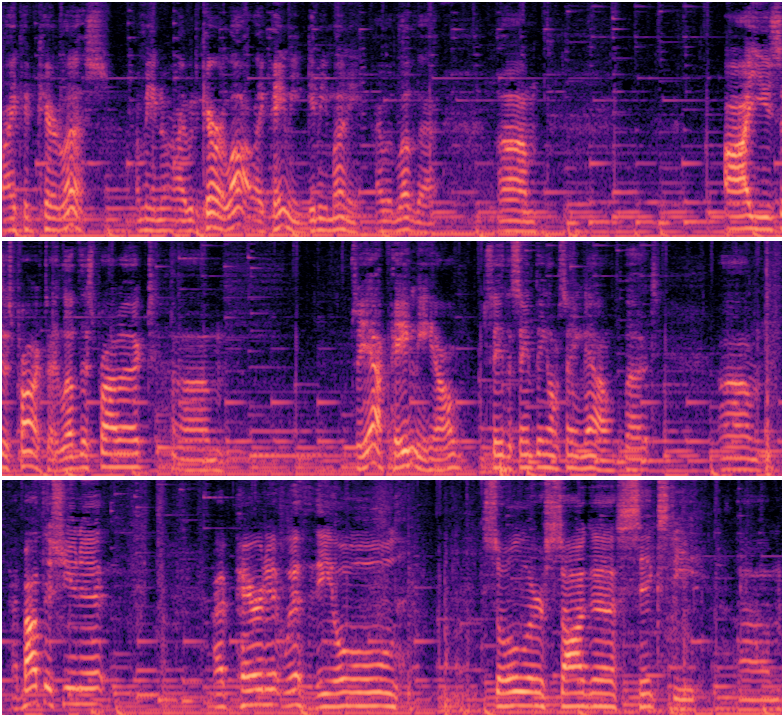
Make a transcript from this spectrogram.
I could care less. I mean, I would care a lot. Like, pay me, give me money. I would love that. Um, I use this product. I love this product. Um, so yeah, pay me. I'll say the same thing I'm saying now. But um, I bought this unit. I paired it with the old Solar Saga 60. Um,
